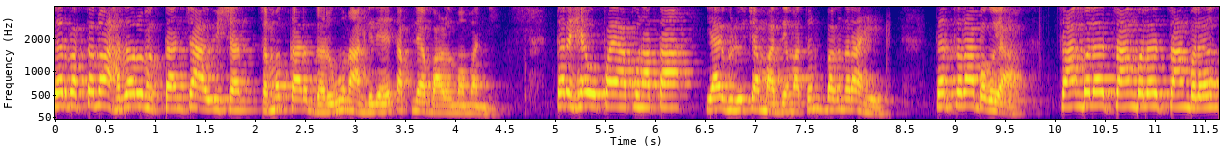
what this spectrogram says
तर भक्तांना हजारो भक्तांच्या आयुष्यात चमत्कार घडवून आणलेले आहेत आपल्या बाळूमामांनी. तर हे उपाय आपण आता या व्हिडिओच्या माध्यमातून बघणार आहे. तर चला बघूया. चांगलं चांगलं चांगलं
